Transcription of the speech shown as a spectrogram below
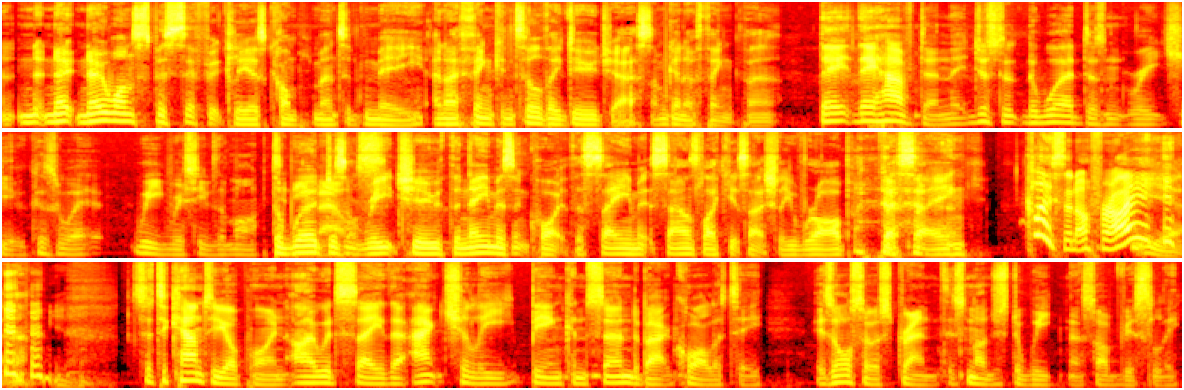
N- no no one specifically has complimented me, and I think until they do, Jess, I'm going to think that They they have done. It just the word doesn't reach you because we we receive the market. the marketing. word doesn't reach you. The name isn't quite the same. It sounds like it's actually Rob. They're saying, Close enough, right? yeah. yeah. So to counter your point, I would say that actually being concerned about quality is also a strength. It's not just a weakness, obviously.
